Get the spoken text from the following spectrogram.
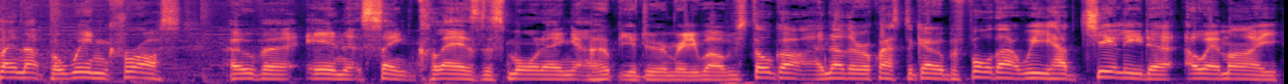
Playing that for Win Cross over in St. Clears this morning. I hope you're doing really well. We've still got another request to go. Before that, we had cheerleader OMI.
